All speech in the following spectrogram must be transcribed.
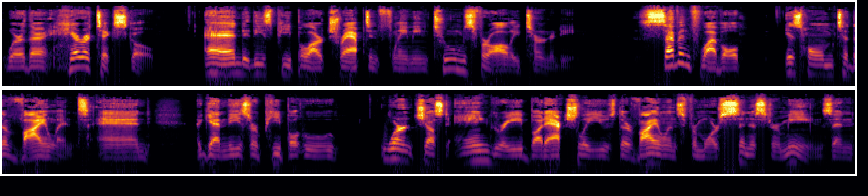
where the heretics go, and these people are trapped in flaming tombs for all eternity. Seventh level is home to the violent, and again, these are people who weren't just angry, but actually used their violence for more sinister means. And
